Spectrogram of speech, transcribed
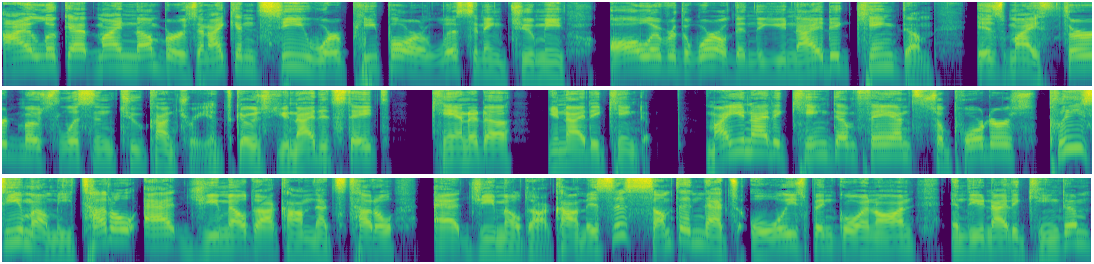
I look at my numbers and I can see where people are listening to me all over the world. And the United Kingdom is my third most listened to country. It goes United States, Canada, United Kingdom. My United Kingdom fans, supporters, please email me, Tuddle at gmail.com. That's Tuddle at gmail.com. Is this something that's always been going on in the United Kingdom?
